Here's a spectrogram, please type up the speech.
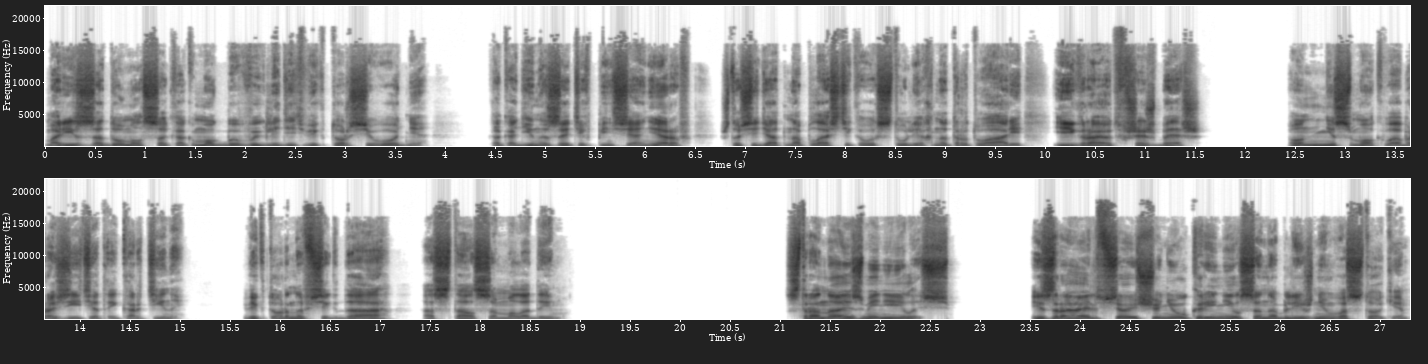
Марис задумался, как мог бы выглядеть Виктор сегодня, как один из этих пенсионеров, что сидят на пластиковых стульях на тротуаре и играют в шеш-беш. Он не смог вообразить этой картины. Виктор навсегда остался молодым. Страна изменилась. Израиль все еще не укоренился на Ближнем Востоке,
